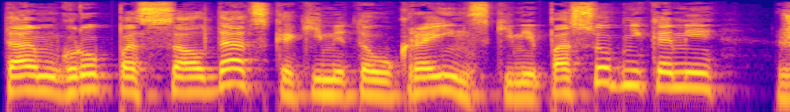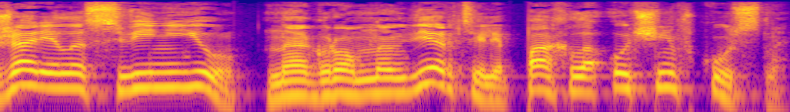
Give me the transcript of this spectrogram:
Там группа солдат с какими-то украинскими пособниками жарила свинью на огромном вертеле, пахло очень вкусно.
